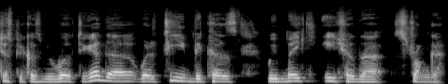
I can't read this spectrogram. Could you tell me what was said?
just because we work together. We're a team because we make each other stronger.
